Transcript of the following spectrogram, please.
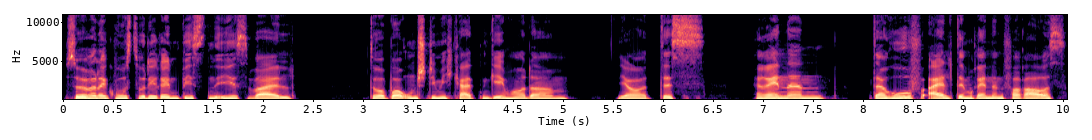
selber nicht gewusst, wo die Rennpisten ist, weil da ein paar Unstimmigkeiten gegeben hat. Ähm, ja, das Rennen, der Ruf eilt dem Rennen voraus.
